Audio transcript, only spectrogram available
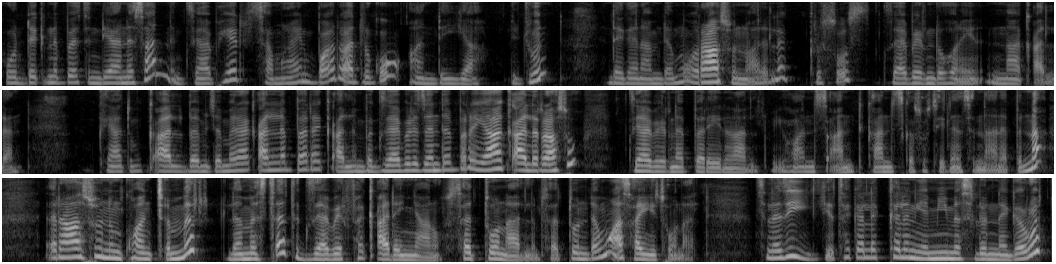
ከወደቅንበት እንዲያነሳን እግዚአብሔር ሰማይን ባዶ አድርጎ አንድያ ልጁን እንደገናም ደግሞ ራሱን ነው አደለ ክርስቶስ እግዚአብሔር እንደሆነ እናውቃለን። ምክንያቱም ቃል በመጀመሪያ ቃል ነበረ ቃልን በእግዚአብሔር ዘንድ ነበረ። ያ ቃል ራሱ እግዚአብሔር ነበረ ይለናል ዮሐንስ አንድ ከአንድ እስከ ሶስት ሄደን ስናነብ። እና ራሱን እንኳን ጭምር ለመስጠት እግዚአብሔር ፈቃደኛ ነው። ሰጥቶናልም ሰጥቶን ደግሞ አሳይቶናል ስለዚህ የተከለከልን የሚመስልን ነገሮች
